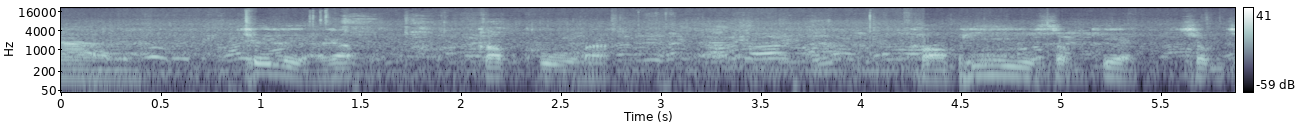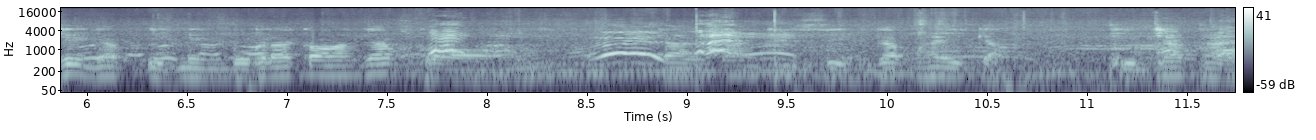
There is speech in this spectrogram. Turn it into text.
การช่วยเหลือครับครอบครัวของพี่สมเกียรติชมชื่นครับอีกหนึ่งบุคลากรครับของการสร้างที่สิ่งครับให้กับทีมชาติไทย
